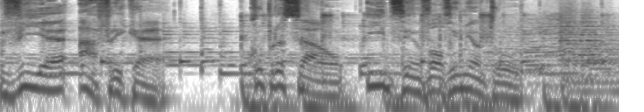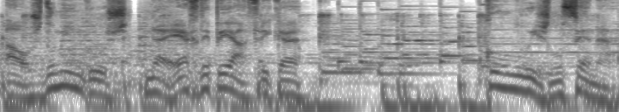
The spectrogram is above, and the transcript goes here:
Via África. Cooperação e desenvolvimento. Aos domingos, na RDP África, com Luís Lucena.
